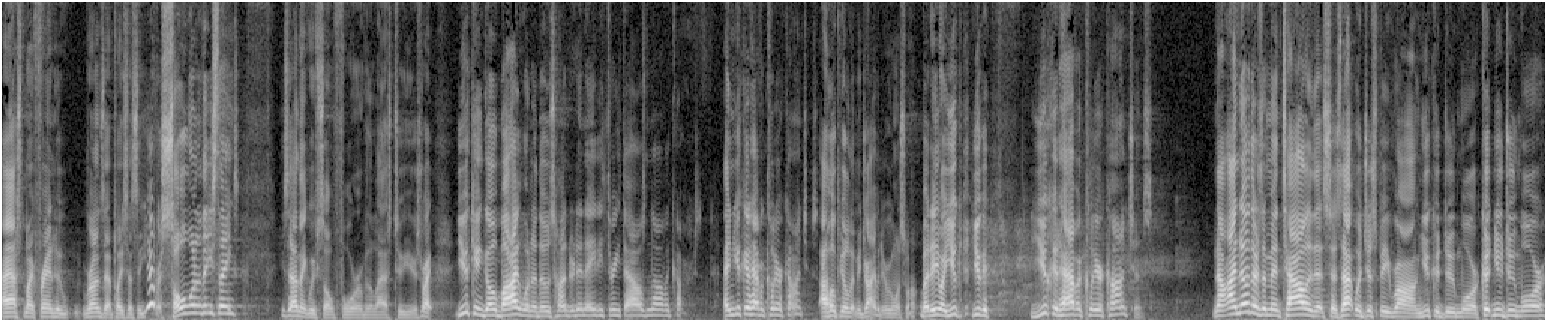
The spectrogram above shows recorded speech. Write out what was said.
I asked my friend who runs that place, I said, You ever sold one of these things? He said, I think we've sold four over the last two years. Right. You can go buy one of those $183,000 cars and you could have a clear conscience. I hope you'll let me drive it every once in a while. But anyway, you, you, could, you could have a clear conscience. Now, I know there's a mentality that says that would just be wrong. You could do more. Couldn't you do more?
